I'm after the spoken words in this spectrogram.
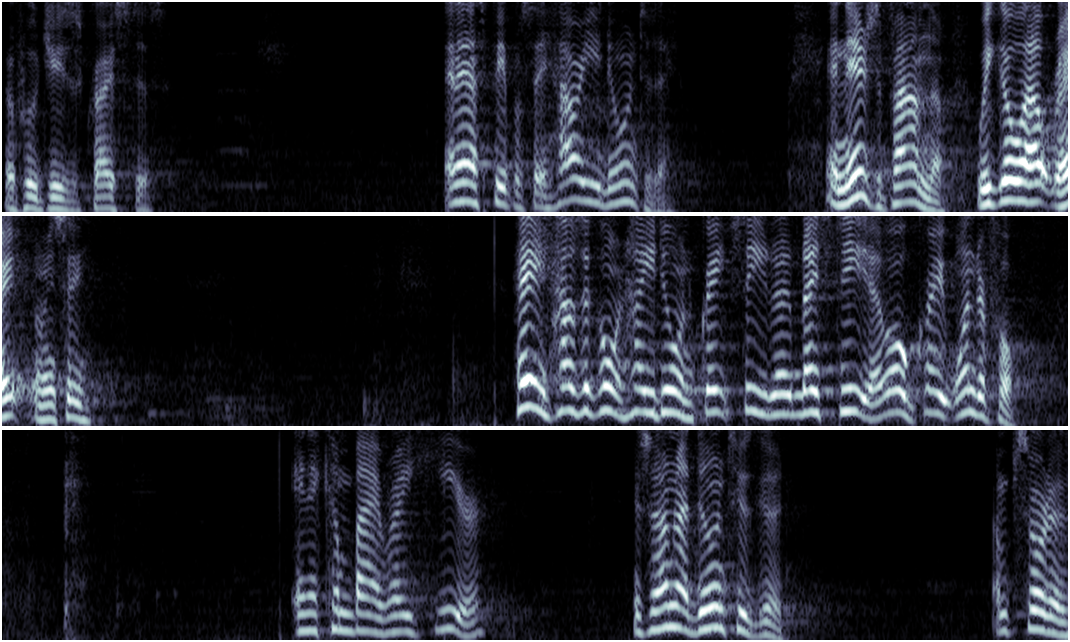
of who Jesus Christ is. And ask people, say, How are you doing today? And there's the problem, though. We go out, right? And we say, Hey, how's it going? How you doing? Great see you. Nice to see you. Oh, great, wonderful. And they come by right here and say, I'm not doing too good. I'm sort of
